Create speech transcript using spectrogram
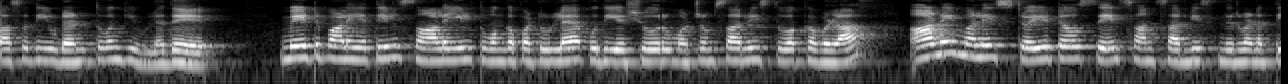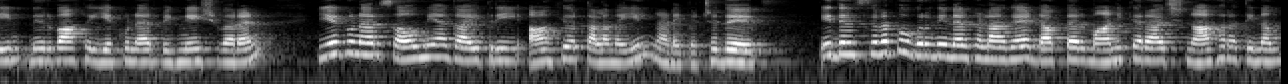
வசதியுடன் துவங்கியுள்ளது. மேட்டுப்பாளையத்தில் சாலையில் துவங்கப்பட்டுள்ள புதிய ஷோரூம் மற்றும் சர்வீஸ் துவக்க விழா Anaimalai Toyota sales and service நிறுவனத்தின் நிர்வாக இயக்குனர் விக்னேஸ்வரன் இயக்குனர் சௌமியா காயத்ரி ஆகியோர் தலைமையில் நடைபெற்றது. இதில் சிறப்பு விருந்தினர்களாக டாக்டர் மாணிக்கராஜ் நாகரத்தினம்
